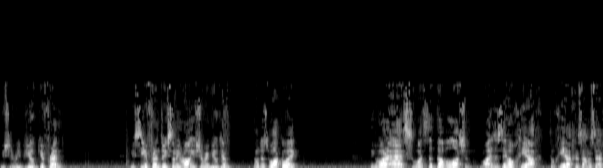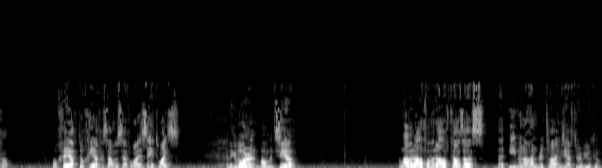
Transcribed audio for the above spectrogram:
You should rebuke your friend. You see your friend doing something wrong, you should rebuke him. Don't just walk away. The Gemara asks, "What's the double lashon? Why does it say Ocheach tochiach es amisecha?" Ocheach tochiach es. Why say it twice? And the Gemara, Bava Metzia, Lamed Aleph Lamed Aleph tells us that even a hundred times you have to rebuke him.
